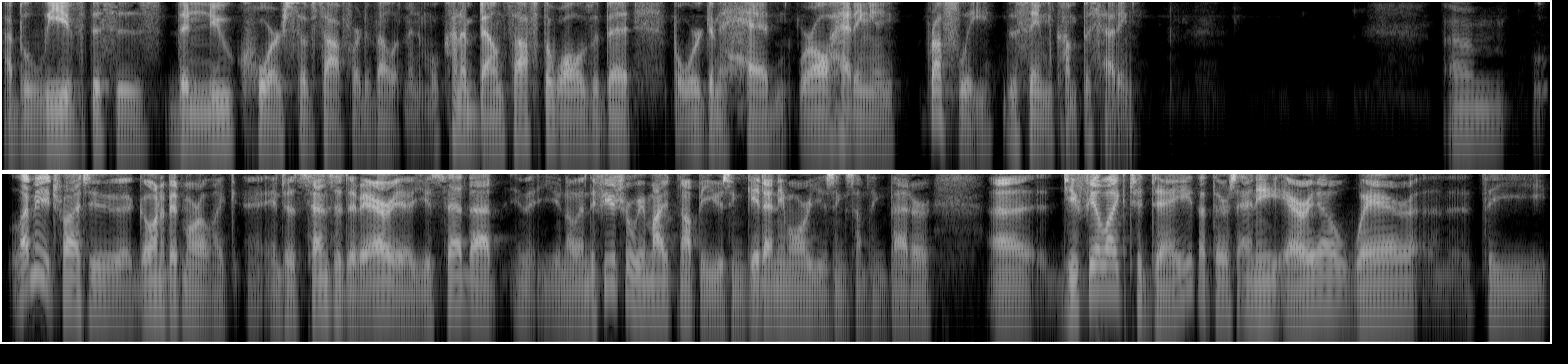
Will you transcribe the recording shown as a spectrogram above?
I believe this is the new course of software development. We'll kind of bounce off the walls a bit, but we're going to head, we're all heading in roughly the same compass heading. Um, let me try to go in a bit more like into a sensitive area. You said that, you know, in the future, we might not be using Git anymore, using something better. Uh, do you feel like today that there's any area where the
